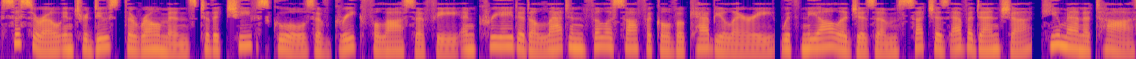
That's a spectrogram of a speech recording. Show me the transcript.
Cicero introduced the Romans to the chief schools of Greek philosophy and created a Latin philosophical vocabulary with neologisms such as evidentia, humanitas,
